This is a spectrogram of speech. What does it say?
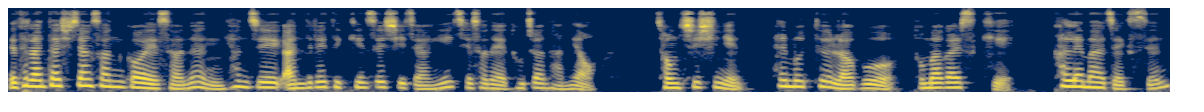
애틀란타 시장 선거에서는 현직 안드레 디킨스 시장이 재선에 도전하며 정치 신인 헬무트 러브 도마갈스키, 칼레마 잭슨,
